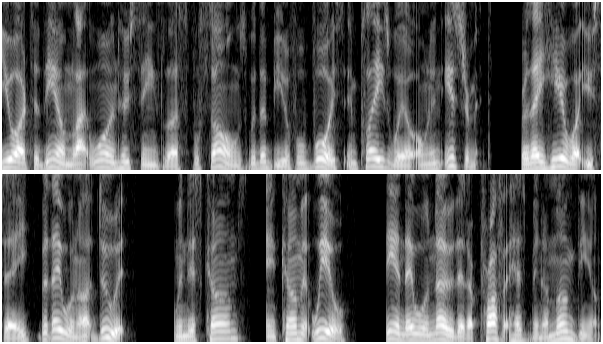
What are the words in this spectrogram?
you are to them like one who sings lustful songs with a beautiful voice and plays well on an instrument. For they hear what you say, but they will not do it. When this comes, and come it will, then they will know that a prophet has been among them.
